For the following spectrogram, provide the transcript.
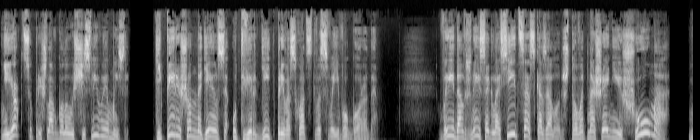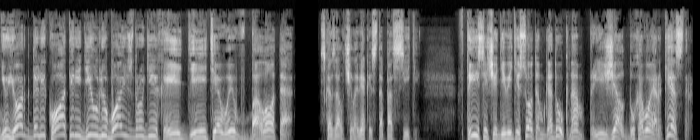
Нью-Йоркцу пришла в голову счастливая мысль. Теперь уж он надеялся утвердить превосходство своего города. «Вы должны согласиться, — сказал он, — что в отношении шума Нью-Йорк далеко опередил любой из других. Идите вы в болото!» — сказал человек из Топас-Сити. В 1900 году к нам приезжал духовой оркестр,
